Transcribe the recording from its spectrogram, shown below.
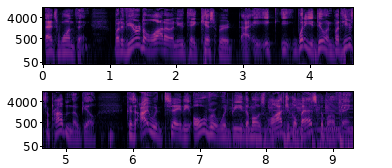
That's one thing. But if you're in a lotto and you take Kispert, I, it- it- what are you doing? But here's the problem, though, Gil, because I would say the over would be the most logical basketball thing.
